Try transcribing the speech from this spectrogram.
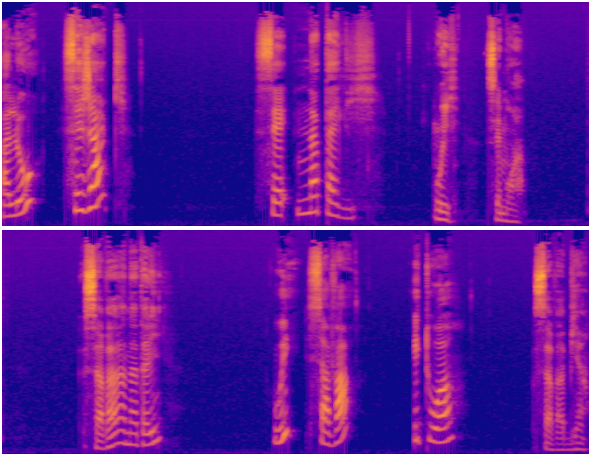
Allô? C'est Jacques? C'est Nathalie. Oui, c'est moi. Ça va, Nathalie? Oui, ça va Et toi? Ça va bien.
